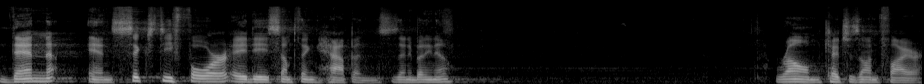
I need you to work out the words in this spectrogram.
then in 64 AD, something happens. Does anybody know? Rome catches on fire.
